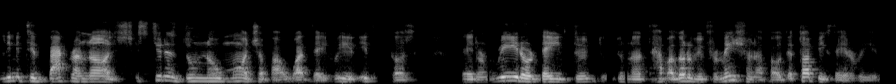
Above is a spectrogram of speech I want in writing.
limited background knowledge. Students don't know much about what they read. It's because they don't read or they do, do not have a lot of information about the topics they read.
